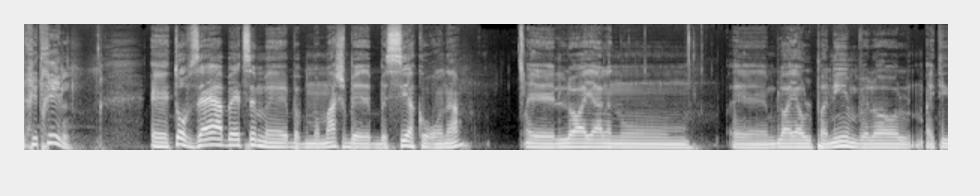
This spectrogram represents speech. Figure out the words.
איך התחיל? אה, טוב זה היה בעצם ב- ממש בשיא הקורונה אה, לא היה לנו אה, לא היה אולפנים ולא הייתי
